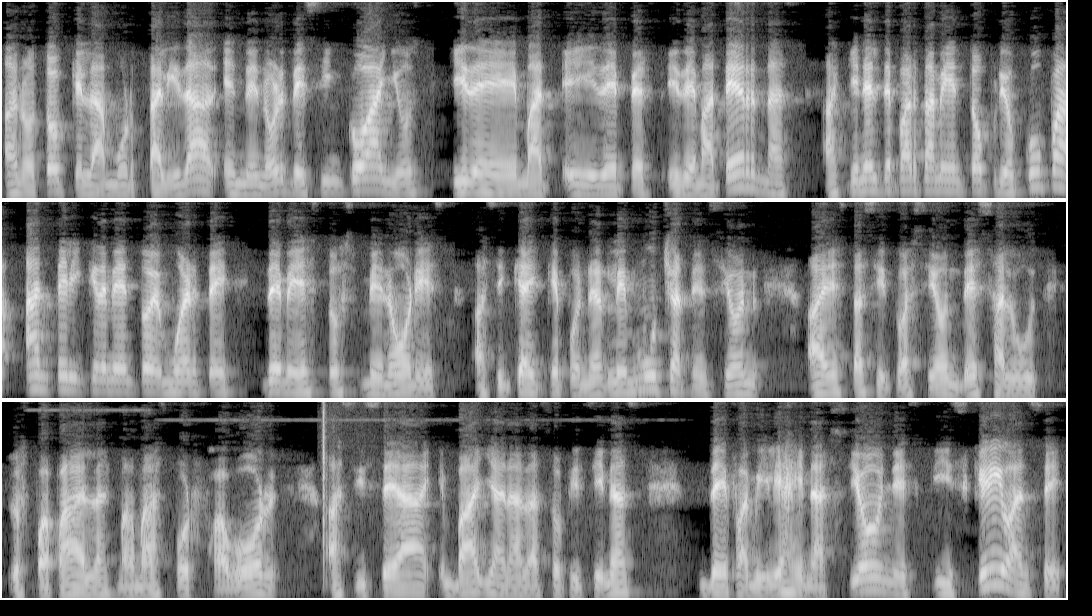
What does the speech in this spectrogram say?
anotó que la mortalidad en menores de 5 años y de, y, de, y de maternas aquí en el departamento preocupa ante el incremento de muerte de estos menores. Así que hay que ponerle mucha atención a esta situación de salud. Los papás, las mamás, por favor, así sea, vayan a las oficinas de familias en naciones, inscríbanse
